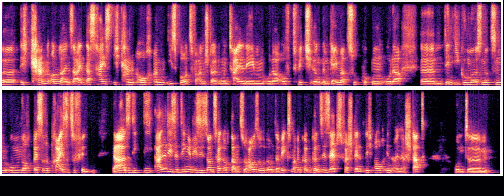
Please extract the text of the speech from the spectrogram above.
Äh, ich kann online sein. Das heißt, ich kann auch an E-Sports-Veranstaltungen teilnehmen oder auf Twitch irgendeinem Gamer zugucken oder ähm, den E-Commerce nutzen, um noch bessere Preise zu finden. Ja, also die, die, all diese Dinge, die Sie sonst halt auch dann zu Hause oder unterwegs machen können, können Sie selbstverständlich auch in einer Stadt. Und ähm,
